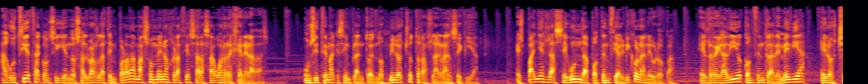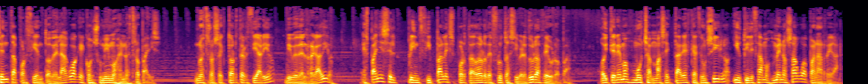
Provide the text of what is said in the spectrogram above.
Agustí está consiguiendo salvar la temporada más o menos gracias a las aguas regeneradas, un sistema que se implantó en 2008 tras la gran sequía. España es la segunda potencia agrícola en Europa. El regadío concentra de media el 80% del agua que consumimos en nuestro país. Nuestro sector terciario vive del regadío. España es el principal exportador de frutas y verduras de Europa. Hoy tenemos muchas más hectáreas que hace un siglo y utilizamos menos agua para regar.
